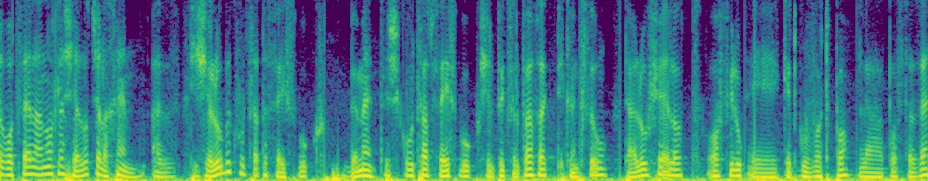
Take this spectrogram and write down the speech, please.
רוצה לענות לשאלות שלכם, אז תשאלו בקבוצת הפייסבוק, באמת, יש קבוצת פייסבוק של פיקסל פרפקט, תיכנסו, תעלו שאלות, או אפילו אה, כתגובות פה לפוסט הזה,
